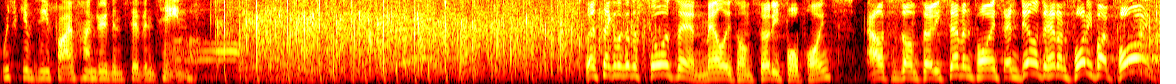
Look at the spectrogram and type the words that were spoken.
which gives you 517. Let's take a look at the scores then. Mel is on 34 points, Alex is on 37 points, and Dylan's ahead on 45 points.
